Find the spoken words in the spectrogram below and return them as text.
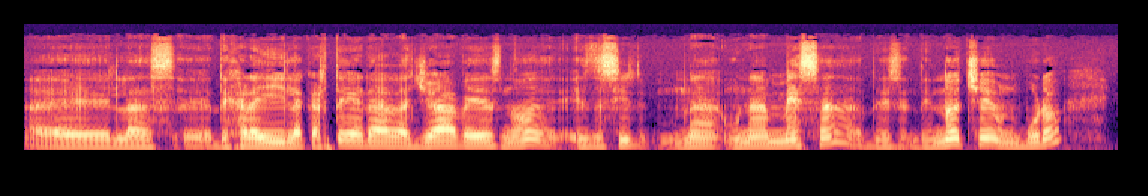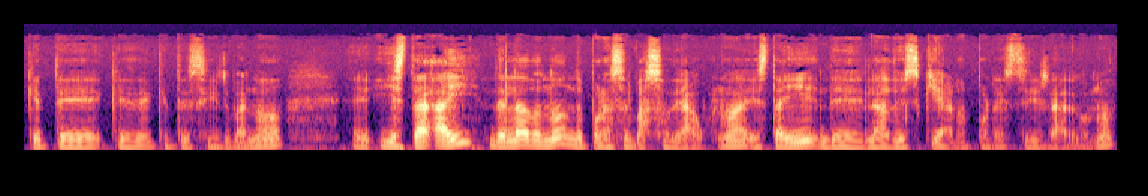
eh, las, eh, dejar ahí la cartera, las llaves, ¿no? Es decir, una, una mesa de, de, noche, un buró que te, que, que te sirva, ¿no? Eh, y está ahí del lado, ¿no? Donde pones el vaso de agua, ¿no? Está ahí del lado izquierdo, por decir algo, ¿no?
